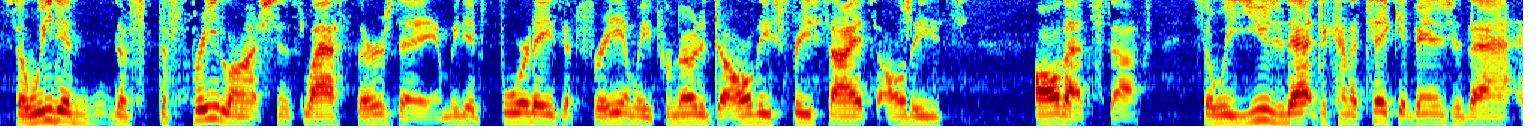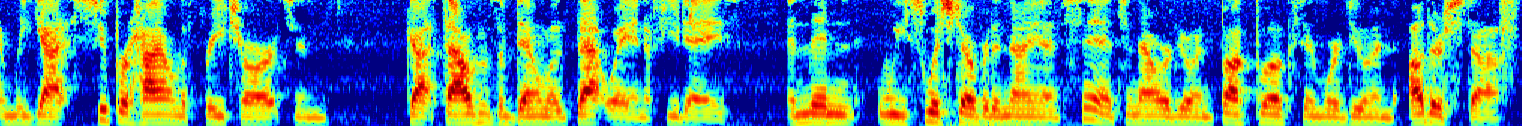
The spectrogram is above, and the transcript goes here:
So we did the the free launch since last Thursday, and we did four days at free, and we promoted to all these free sites, all these, all that stuff. So we used that to kind of take advantage of that, and we got super high on the free charts and got thousands of downloads that way in a few days. And then we switched over to 99 cents, and now we're doing buck books and we're doing other stuff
